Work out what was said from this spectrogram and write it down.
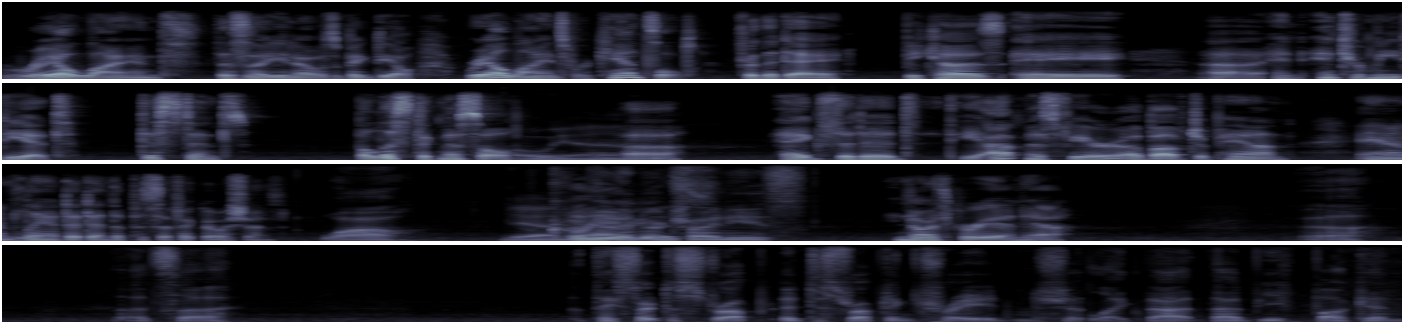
rail lines. This is, a, you know, it was a big deal. Rail lines were canceled for the day because a uh, an intermediate distance ballistic missile Oh yeah. uh, exited the atmosphere above Japan and landed in the Pacific Ocean. Wow. yeah. Korean or Chinese? North Korean, yeah. Yeah. That's uh. They start disrupt uh, disrupting trade and shit like that. That'd be fucking.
